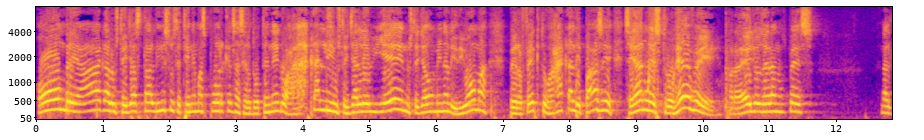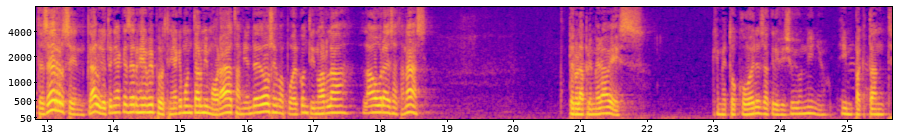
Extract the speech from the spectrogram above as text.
hombre, hágalo, usted ya está listo, usted tiene más poder que el sacerdote negro, hágale, usted ya lee bien, usted ya domina el idioma, perfecto, hágale, pase, sea nuestro jefe. Para ellos eran, pues, enaltecerse. Claro, yo tenía que ser jefe, pero tenía que montar mi morada también de 12 para poder continuar la, la obra de Satanás. Pero la primera vez que me tocó ver el sacrificio de un niño, impactante.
